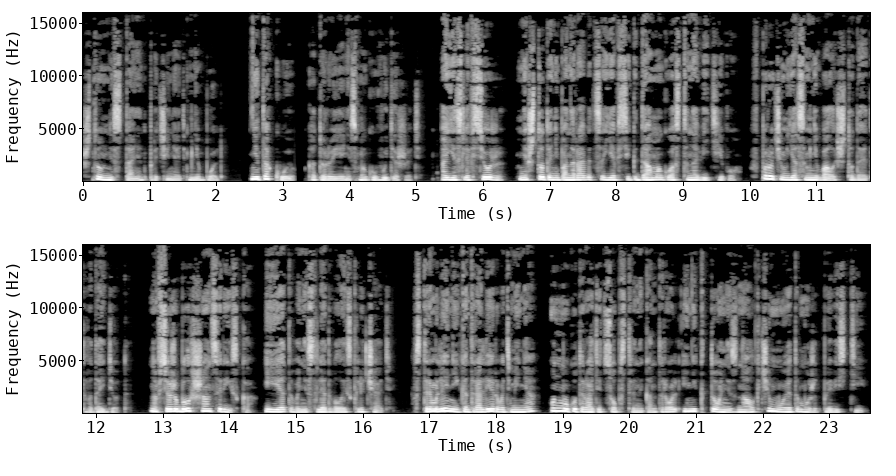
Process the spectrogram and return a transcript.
что он не станет причинять мне боль. Не такую, которую я не смогу выдержать. А если все же мне что-то не понравится, я всегда могу остановить его. Впрочем, я сомневалась, что до этого дойдет. Но все же был шанс риска, и этого не следовало исключать. В стремлении контролировать меня он мог утратить собственный контроль, и никто не знал, к чему это может привести.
